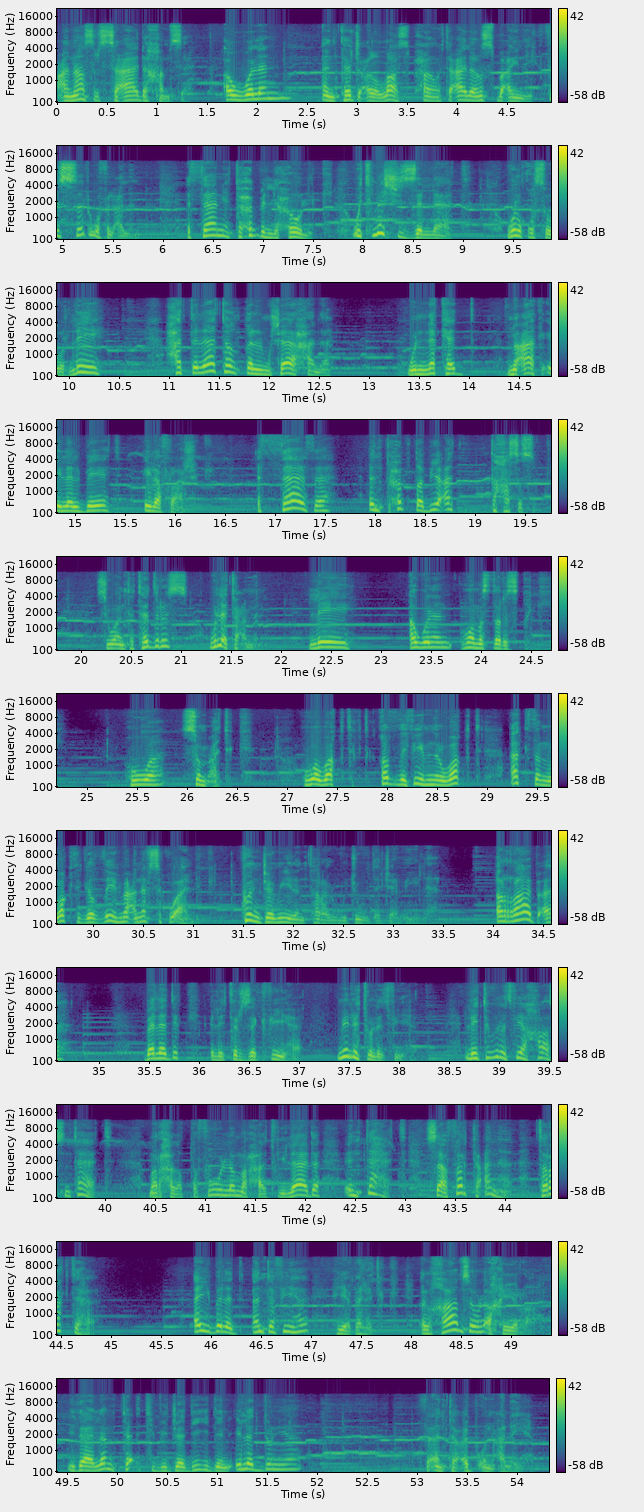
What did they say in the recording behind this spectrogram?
عناصر السعادة خمسة. أولا أن تجعل الله سبحانه وتعالى نصب عينيك في السر وفي العلن. الثانية تحب اللي حولك وتمشي الزلات والقصور. ليه؟ حتى لا تنقل المشاحنة والنكد معك إلى البيت إلى فراشك. الثالثة أن تحب طبيعة تخصصك سواء أنت تدرس ولا تعمل. ليه؟ أولا هو مصدر رزقك هو سمعتك هو وقتك. تقضي فيه من الوقت أكثر من وقت تقضيه مع نفسك وأهلك. كن جميلا ترى الوجود جميلا. الرابعة بلدك اللي ترزق فيها. مين اللي تولد فيها؟ اللي تولد فيها خلاص انتهت. مرحلة طفولة مرحلة ولادة انتهت. سافرت عنها تركتها. أي بلد أنت فيها؟ هي بلدك. الخامسة والأخيرة إذا لم تأتي بجديد إلى الدنيا فأنت عبء عليها.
